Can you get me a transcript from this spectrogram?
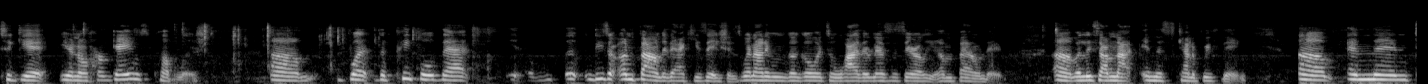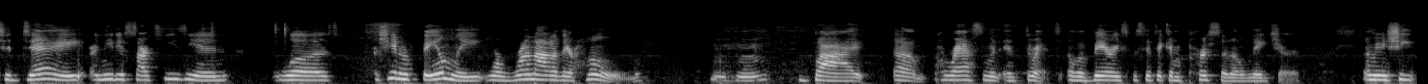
to get you know her games published." Um, but the people that uh, these are unfounded accusations. We're not even going to go into why they're necessarily unfounded. Um, at least I'm not in this kind of briefing. Um, and then today, Anita Sarkeesian was, she and her family were run out of their home Mm-hmm. by um, harassment and threats of a very specific and personal nature. I mean, she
